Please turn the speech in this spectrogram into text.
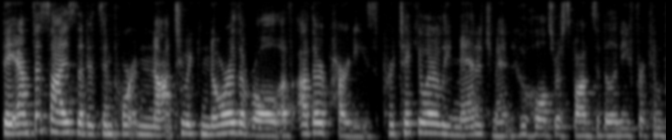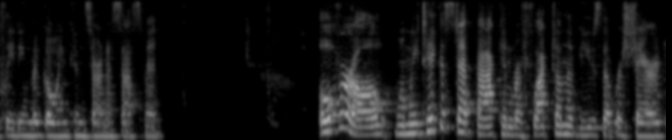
They emphasized that it's important not to ignore the role of other parties, particularly management who holds responsibility for completing the going concern assessment. Overall, when we take a step back and reflect on the views that were shared,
